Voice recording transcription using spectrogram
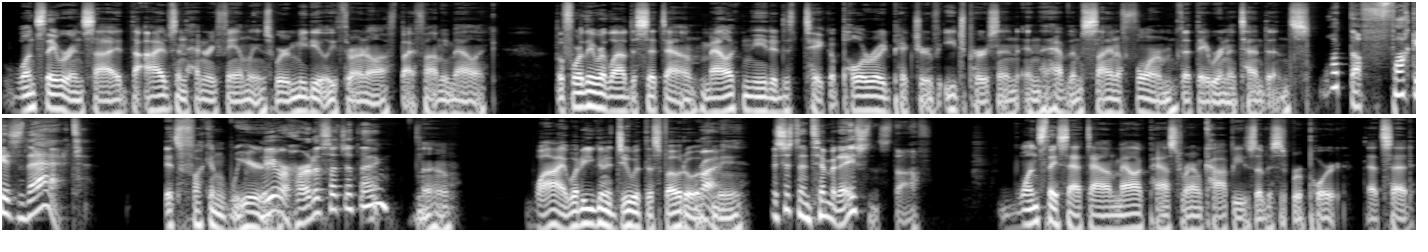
Once they were inside, the Ives and Henry families were immediately thrown off by Fahmy Malik. Before they were allowed to sit down, Malik needed to take a Polaroid picture of each person and have them sign a form that they were in attendance. What the fuck is that? It's fucking weird. Have you ever heard of such a thing? No. Why? What are you going to do with this photo of Right. me? It's just intimidation stuff. Once they sat down, Malik passed around copies of his report that said,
